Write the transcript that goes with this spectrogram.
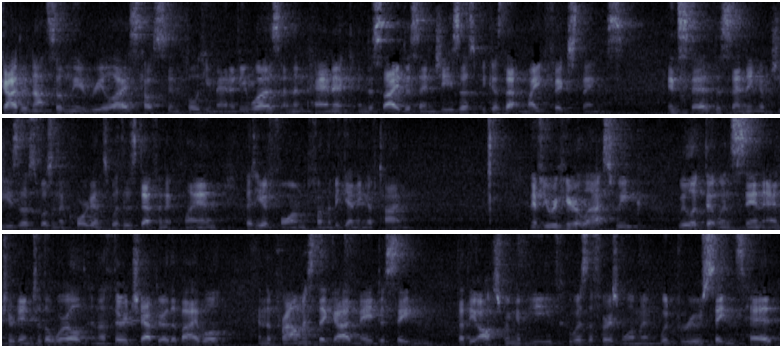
God did not suddenly realize how sinful humanity was and then panic and decide to send Jesus because that might fix things. Instead, the sending of Jesus was in accordance with his definite plan that he had formed from the beginning of time. And if you were here last week, we looked at when sin entered into the world in the third chapter of the Bible and the promise that God made to Satan that the offspring of Eve, who was the first woman, would bruise Satan's head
